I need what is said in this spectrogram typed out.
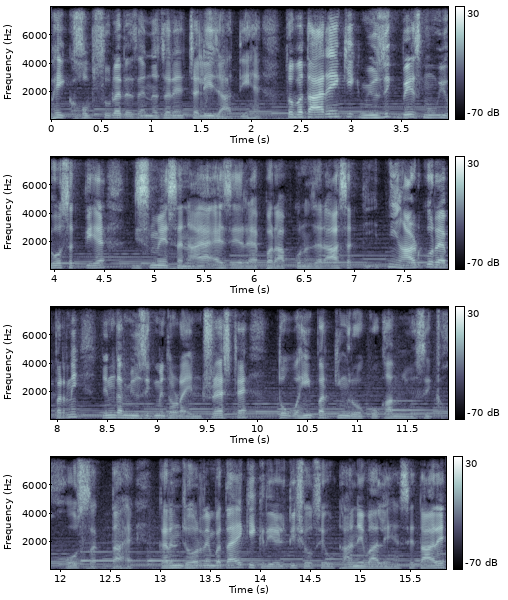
भाई, खूबसूरत ऐसे नज़रें चली जाती हैं। तो बता रहे हैं कि एक म्यूज़िक बेस्ड मूवी हो सकती है, जिसमें सनाया एज ए रैपर आपको नज़र आ सकती है। इतनी हार्ड को रैपर नहीं, जिनका म्यूज़िक में थोड़ा इंटरेस्ट है तो वहीं पर किंग रोको का म्यूज़िक हो सकता है। करण जौहर ने बताया कि एक रियलिटी शो से उठाने वाले हैं सितारे,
